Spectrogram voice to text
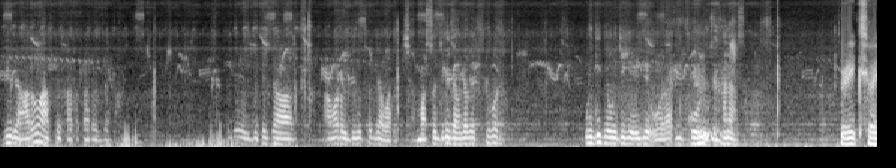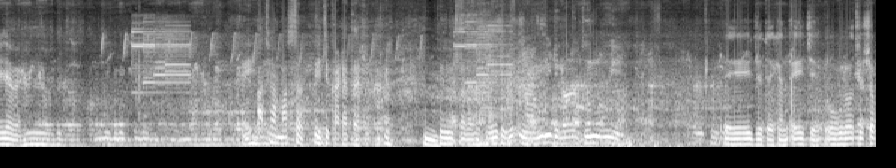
ভিড় আরও আছে কাঁটা তারের তবে ওইদিকে আমার ওইদিকে তো যাওয়ার ইচ্ছা। যাওয়া যাবে একটু করে। ওইদিকে ওইদিকে ওই যে ওরা গরু যেখানে আছে। রিক্স হয়ে যাবে। আচ্ছা মাস্টার। এই যে কাটা তার এই যে দেখেন এই যে ওগুলো হচ্ছে সব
